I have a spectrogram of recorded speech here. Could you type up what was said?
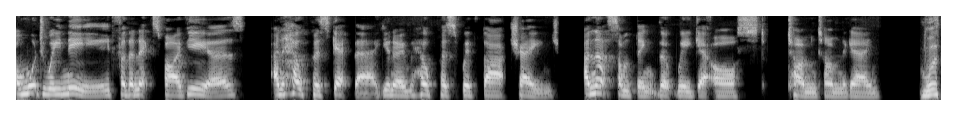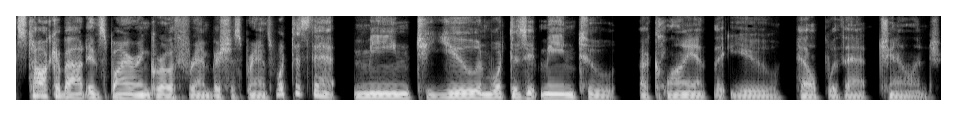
and what do we need for the next five years and help us get there, you know, help us with that change. And that's something that we get asked time and time again. Let's talk about inspiring growth for ambitious brands. What does that mean to you, and what does it mean to a client that you help with that challenge?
